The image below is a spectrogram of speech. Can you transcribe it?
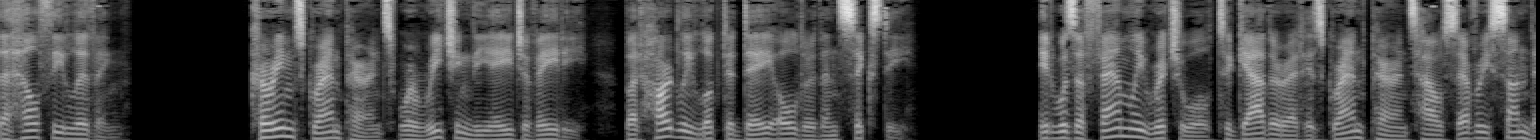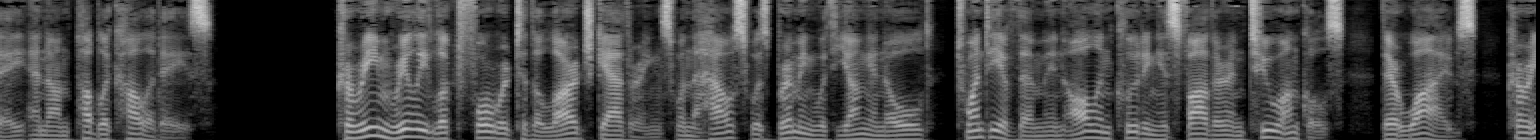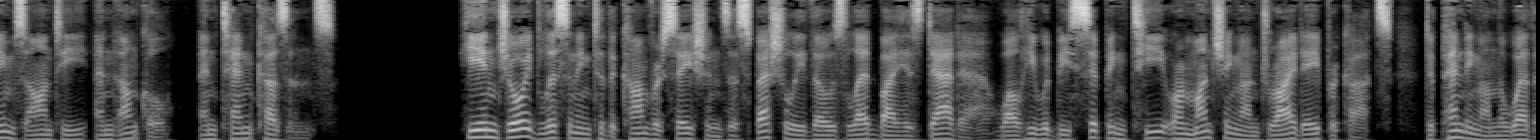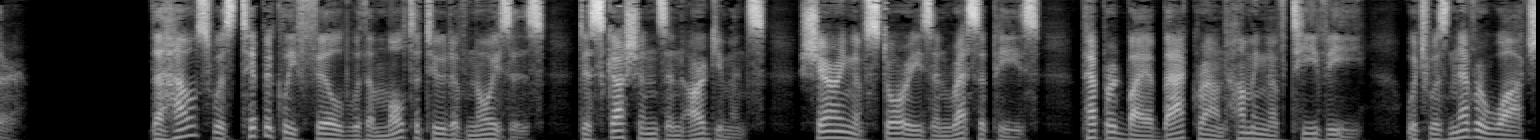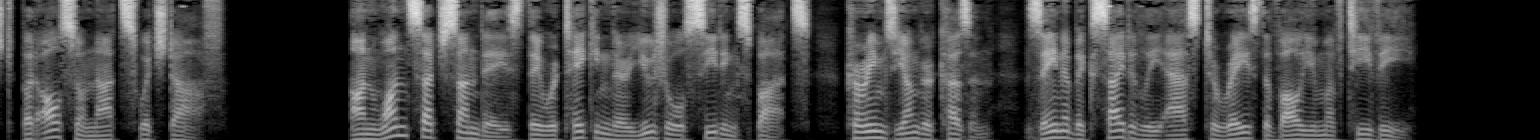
The Healthy Living Karim's grandparents were reaching the age of 80, but hardly looked a day older than 60. It was a family ritual to gather at his grandparents' house every Sunday and on public holidays. Karim really looked forward to the large gatherings when the house was brimming with young and old, twenty of them in all including his father and two uncles, their wives, Karim's auntie and uncle, and ten cousins. He enjoyed listening to the conversations especially those led by his dada while he would be sipping tea or munching on dried apricots, depending on the weather. The house was typically filled with a multitude of noises, discussions and arguments, sharing of stories and recipes, peppered by a background humming of TV, which was never watched but also not switched off. On one such Sundays they were taking their usual seating spots, Karim's younger cousin, Zainab excitedly asked to raise the volume of TV.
